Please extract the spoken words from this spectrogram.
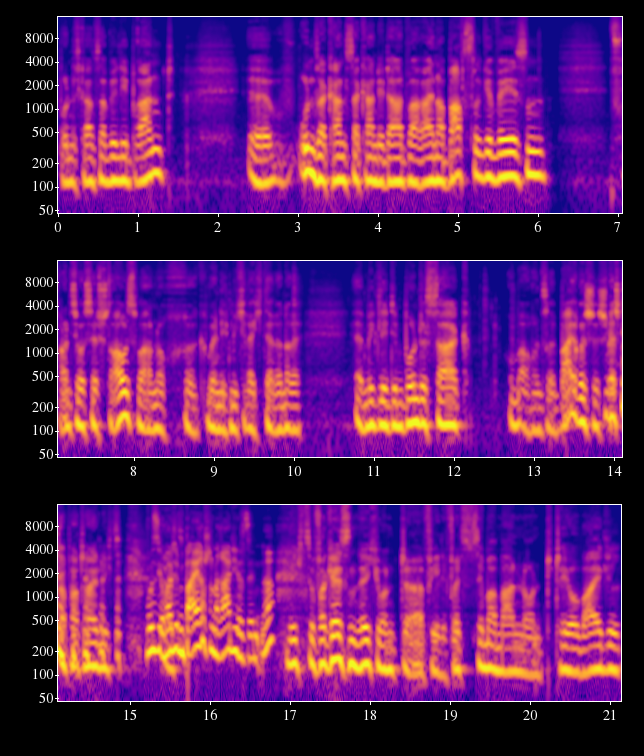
Bundeskanzler Willy Brandt. Äh, unser Kanzlerkandidat war Rainer Barzel gewesen. Franz Josef Strauß war noch, äh, wenn ich mich recht erinnere, äh, Mitglied im Bundestag, um auch unsere bayerische Schwesterpartei nicht. Wo Sie heute im bayerischen Radio sind, ne? Nicht zu vergessen, nicht? Und äh, viele Fritz Zimmermann und Theo Weigel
